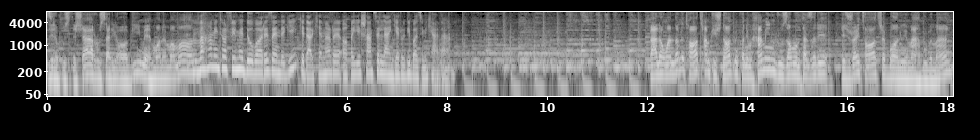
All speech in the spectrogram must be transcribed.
زیر پوست شهر، روسری آبی، مهمان مامان. و همینطور فیلم دوباره زندگی که در کنار آقای شمس لنگرودی بازی می‌کردن. به علاقمندان تئاتر هم پیشنهاد می‌کنیم همین روزا منتظر اجرای تئاتر بانوی محبوب من.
